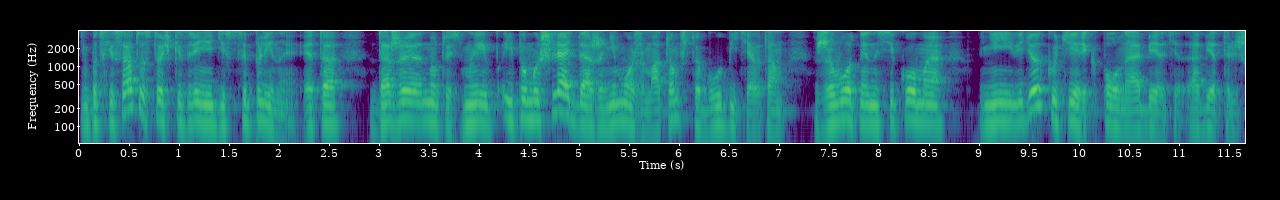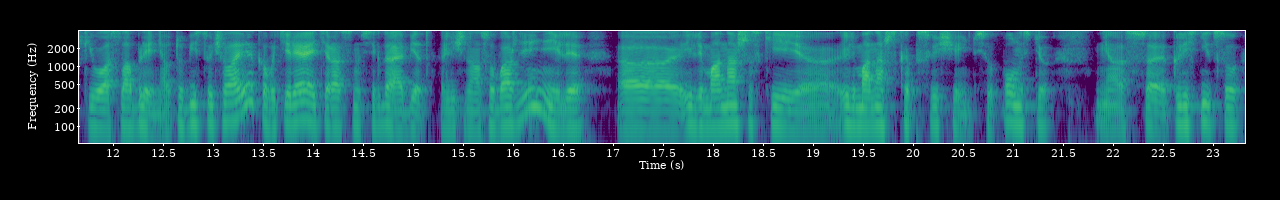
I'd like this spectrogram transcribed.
Бодхисаттвы с точки зрения дисциплины, это даже, ну, то есть мы и помышлять даже не можем о том, чтобы убить. А там животное, насекомое не ведет к утере, к полной обед, обед лишь к его ослаблению. А вот убийство человека вы теряете раз и навсегда обед личного освобождения или, э, или, монашеский, э, или монашеское посвящение. Все полностью э, с колесницу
